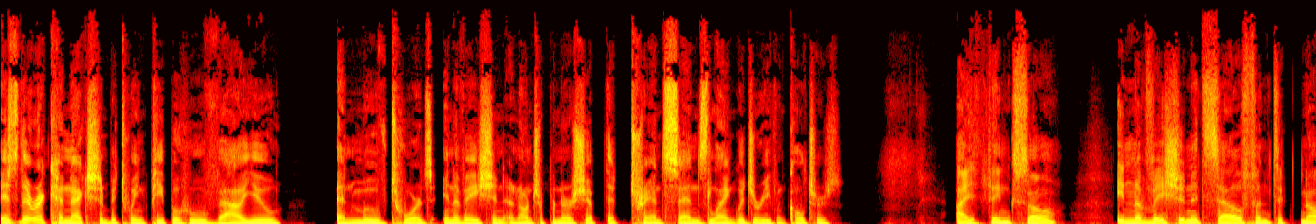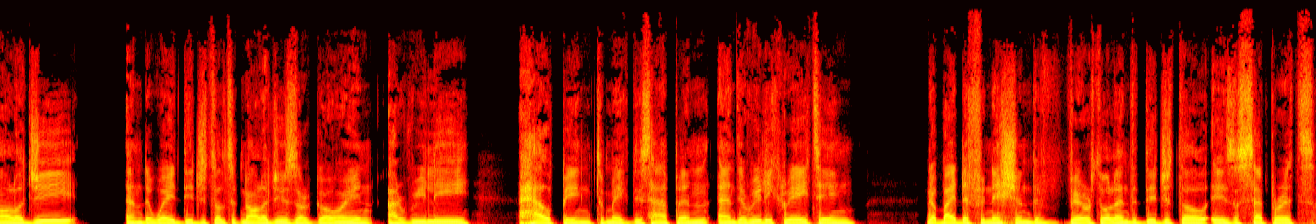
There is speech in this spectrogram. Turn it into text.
Is there a connection between people who value and move towards innovation and entrepreneurship that transcends language or even cultures? I think so. Innovation itself and technology and the way digital technologies are going are really helping to make this happen. And they're really creating, you know, by definition, the virtual and the digital is a separate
